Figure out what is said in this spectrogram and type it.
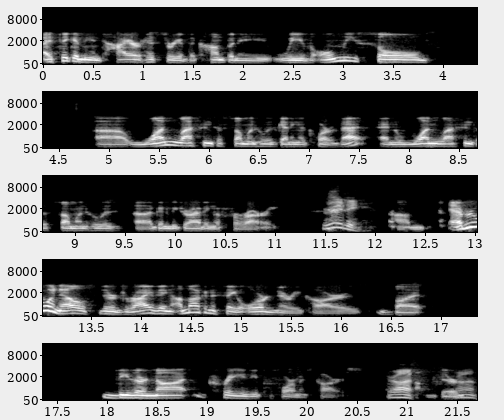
I think in the entire history of the company, we've only sold uh, one lesson to someone who is getting a Corvette and one lesson to someone who is uh, going to be driving a Ferrari. Really? Um, everyone else, they're driving, I'm not going to say ordinary cars, but these are not crazy performance cars. Right. Um, they're right.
